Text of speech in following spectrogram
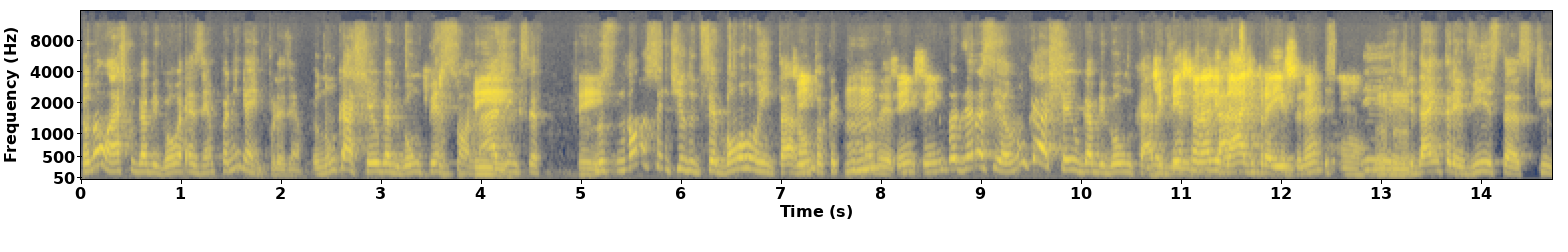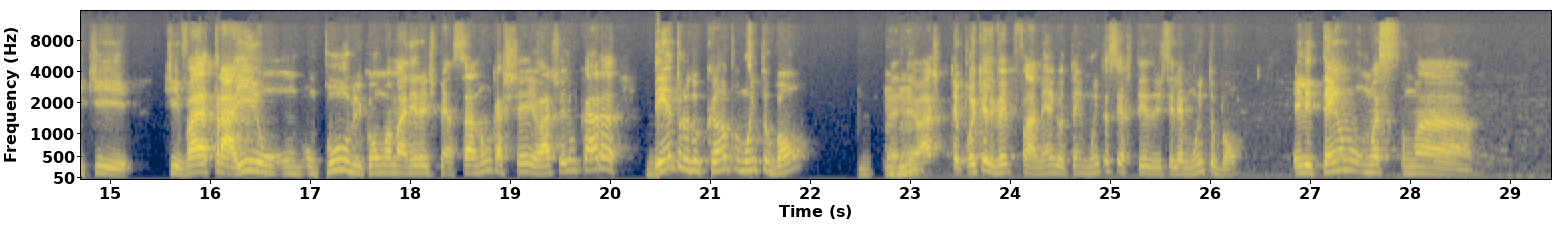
eu não acho que o Gabigol é exemplo para ninguém, por exemplo. Eu nunca achei o Gabigol um personagem sim. que você no, não no sentido de ser bom ou ruim, tá? Sim. Não tô criticando uhum. ele. Sim, sim. Tô dizendo assim, eu nunca achei o Gabigol um cara de, de personalidade para isso, né? De, uhum. de, dar entrevistas que, que, que vai atrair um, um, um, público, uma maneira de pensar. Nunca achei. Eu acho ele um cara dentro do campo muito bom. É, uhum. Eu acho que depois que ele veio para o Flamengo, eu tenho muita certeza disso. Ele é muito bom. Ele tem uma, uma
